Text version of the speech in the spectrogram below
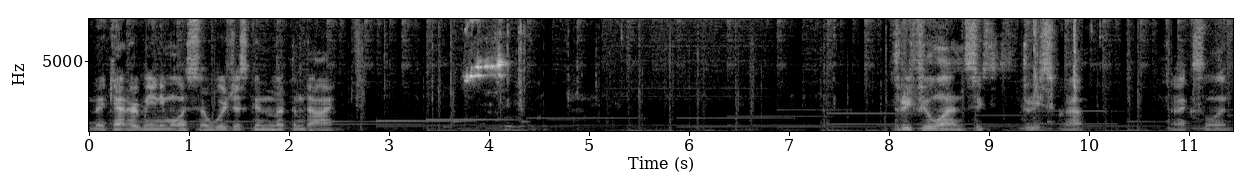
They can't hurt me anymore, so we're just gonna let them die. Three fuel and sixty-three scrap. Excellent.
